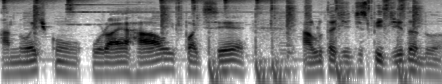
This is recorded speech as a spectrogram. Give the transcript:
à noite com o Royal Hall e pode ser a luta de despedida do,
